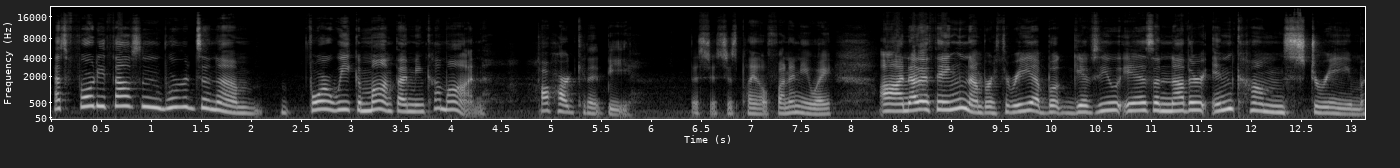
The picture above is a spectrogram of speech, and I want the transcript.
That's 40,000 words in a four week a month. I mean, come on. How hard can it be? This is just plain old fun anyway. Uh, another thing, number three, a book gives you is another income stream.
